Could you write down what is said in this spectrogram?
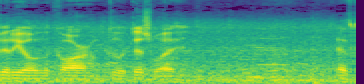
Video of the car. I'll do it this way. That's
